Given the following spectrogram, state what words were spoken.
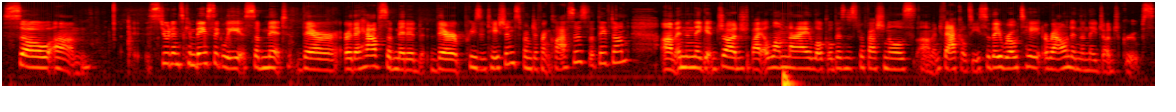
So um, students can basically submit their or they have submitted their presentations from different classes that they've done um, and then they get judged by alumni local business professionals um, and faculty so they rotate around and then they judge groups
